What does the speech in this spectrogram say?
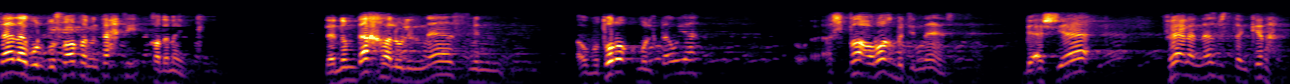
سلبوا البساطة من تحت قدميك. لأنهم دخلوا للناس من أو بطرق ملتوية أشبعوا رغبة الناس بأشياء فعلا الناس بتستنكرها.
